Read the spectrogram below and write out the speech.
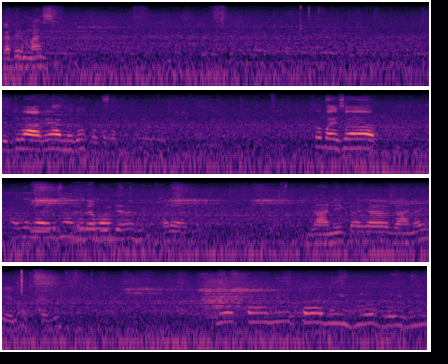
का फिर मास फिर तुला आगे आने दो फ़ोटो तो भाई साहब गाने का या गाना ही है ना उसका भी? हो गई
